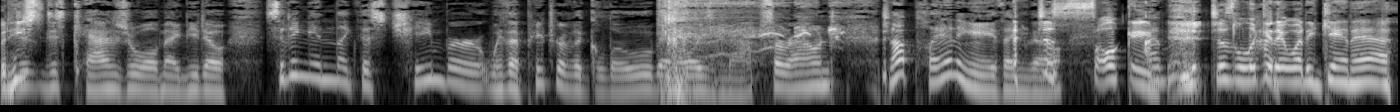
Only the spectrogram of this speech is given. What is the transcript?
But he's just, just casual Magneto sitting in like this chamber with a picture of the globe and all these maps around, not planning anything though. just sulking, I'm- just looking at what he can't have.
